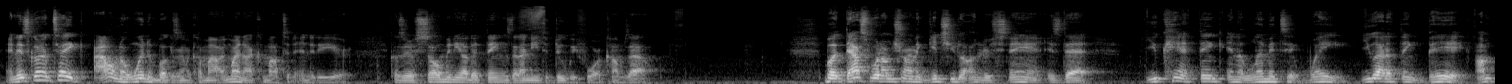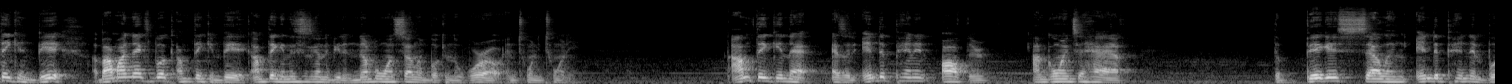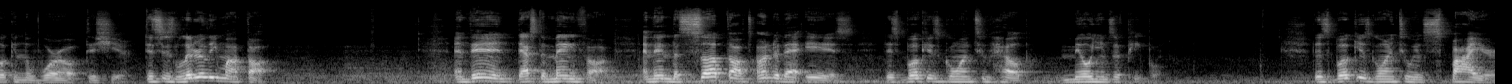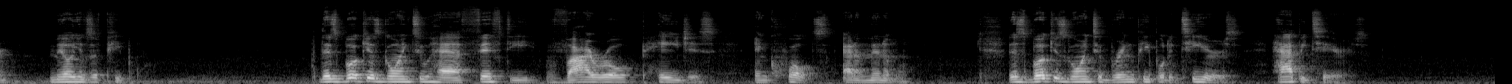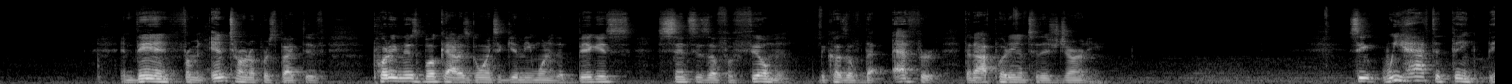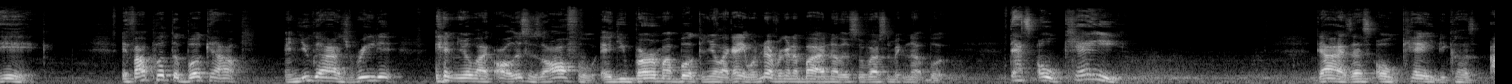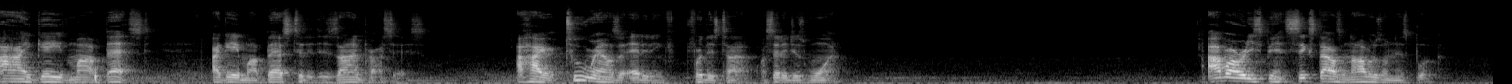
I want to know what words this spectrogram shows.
And it's going to take, I don't know when the book is going to come out. It might not come out to the end of the year because there's so many other things that I need to do before it comes out. But that's what I'm trying to get you to understand is that you can't think in a limited way. You got to think big. I'm thinking big. About my next book, I'm thinking big. I'm thinking this is going to be the number one selling book in the world in 2020. I'm thinking that as an independent author, I'm going to have the biggest selling independent book in the world this year. This is literally my thought. And then that's the main thought. And then the sub thoughts under that is this book is going to help millions of people. This book is going to inspire millions of people. This book is going to have 50 viral pages and quotes at a minimum. This book is going to bring people to tears, happy tears. And then, from an internal perspective, putting this book out is going to give me one of the biggest senses of fulfillment because of the effort that I've put into this journey. See, we have to think big. If I put the book out and you guys read it and you're like, oh, this is awful, and you burn my book, and you're like, hey, we're never gonna buy another Sylvester McNutt book. That's okay. Guys, that's okay because I gave my best. I gave my best to the design process. I hired two rounds of editing for this time instead of just one. I've already spent $6,000 on this book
